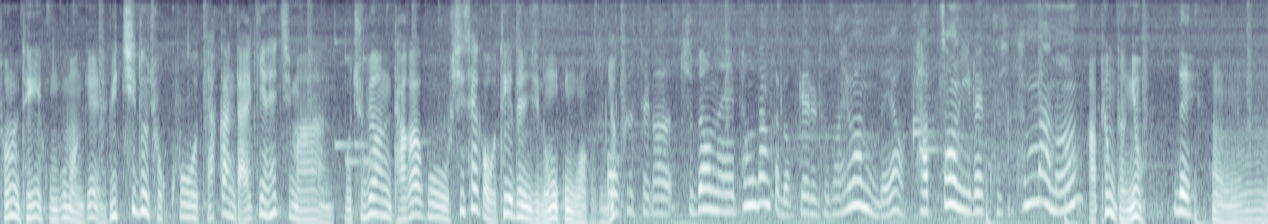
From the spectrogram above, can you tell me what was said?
저는 되게 궁금한 게 위치도 좋고 약간 낡긴 했지만 뭐 주변 다가구 시세가 어떻게 되는지 너무 궁금하거든요 어, 그래서 제가 주변에 평당가 몇 개를 조사해왔는데요. 4,293만 원, 아 평당요? 네, 어.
